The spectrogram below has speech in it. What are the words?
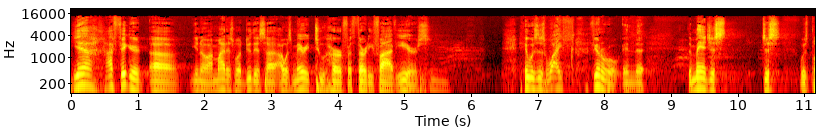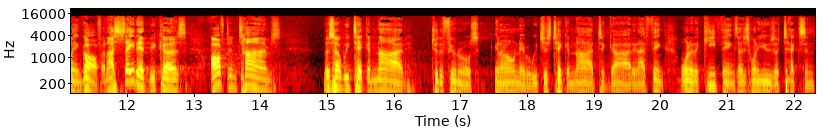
yeah, I figured, uh, you know, I might as well do this. I, I was married to her for 35 years. It was his wife's funeral, and the, the man just just was playing golf. And I say that because oftentimes that's how we take a nod to the funerals in our own neighborhood. We just take a nod to God. And I think one of the key things, I just want to use a text in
